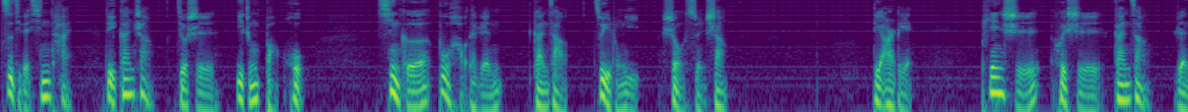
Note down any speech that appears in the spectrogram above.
自己的心态，对肝脏就是一种保护。性格不好的人，肝脏最容易受损伤。第二点，偏食会使肝脏。忍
